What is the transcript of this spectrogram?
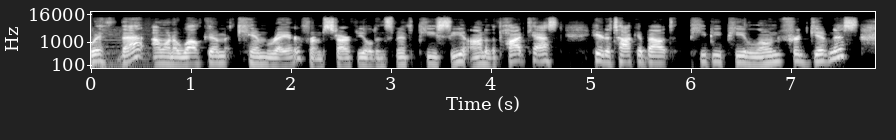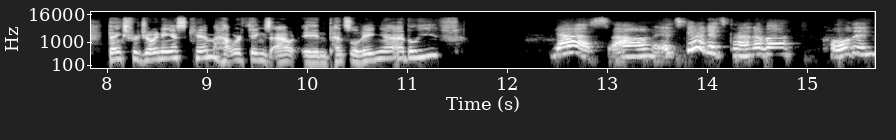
With that, I want to welcome Kim Rayer from Starfield and Smith PC onto the podcast here to talk about PPP loan forgiveness. Thanks for joining us, Kim. How are things out in Pennsylvania, I believe? Yes, um, it's good. It's kind of a cold and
